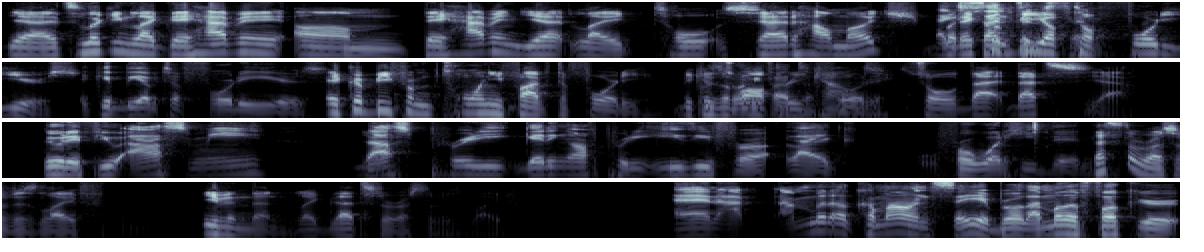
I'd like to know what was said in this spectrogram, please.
yeah, it's looking like they haven't um they haven't yet like told said how much, but Like, it could be up to forty years. It could be up to 40 years. It could be from twenty five to forty because From of all three counts. 40. So that that's yeah. Dude, if you ask me, that's pretty getting off pretty easy for like for what he did. That's the rest of his life. Even then, like that's the rest of his life. And I, I'm gonna come out and say it, bro. That motherfucker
